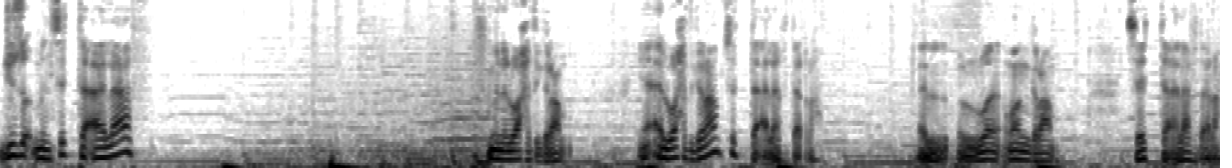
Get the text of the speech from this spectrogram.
جزء من ستة آلاف من الواحد جرام. يعني الواحد جرام ستة آلاف ذرة. الوان جرام ستة آلاف ذرة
